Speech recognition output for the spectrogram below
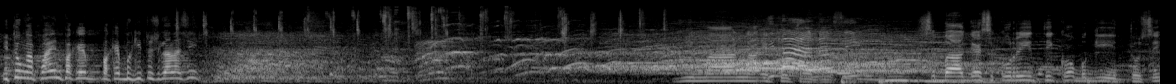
Itu ngapain pakai pakai begitu segala sih? Gimana itu Gimana sih? Sebagai security kok begitu sih?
